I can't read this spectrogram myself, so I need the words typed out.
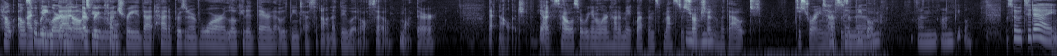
How else will we learn that how every to country that had a prisoner of war located there that was being tested on that they would also want their that knowledge. Yeah, because how else are we going to learn how to make weapons of mass destruction without destroying masses of Mm-hmm. people? on, on people. So today,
